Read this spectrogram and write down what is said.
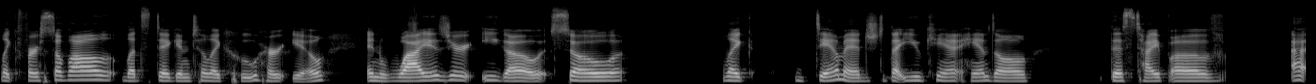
like first of all let's dig into like who hurt you and why is your ego so like damaged that you can't handle this type of uh,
